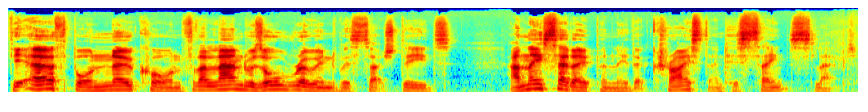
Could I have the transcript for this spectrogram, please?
the earth bore no corn, for the land was all ruined with such deeds and they said openly that Christ and his saints slept.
